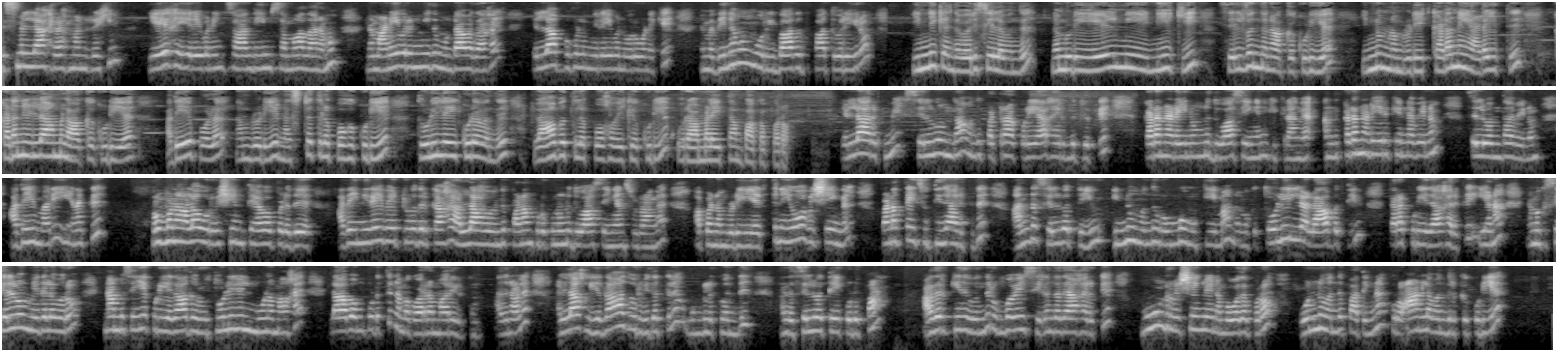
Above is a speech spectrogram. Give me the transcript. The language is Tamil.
பிஸ்மில்லாஹ் ரஹ்மான் ரஹீம் ஏக இறைவனின் சாந்தியும் சமாதானமும் நம் அனைவரின் மீதும் உண்டாவதாக எல்லா புகழும் இறைவன் ஒருவனுக்கு நம்ம தினமும் ஒரு இபாதத் பார்த்து வருகிறோம். இன்னைக்கு அந்த வரிசையில் வந்து நம்மளுடைய ஏழ்மையை நீக்கி செல்வந்தனாக்கக்கூடிய இன்னும் நம்மளுடைய கடனை அடைத்து கடன் இல்லாமல் ஆக்கக்கூடிய அதே போல் நம்மளுடைய நஷ்டத்தில் போகக்கூடிய தொழிலை கூட வந்து லாபத்தில் போக வைக்கக்கூடிய ஒரு அமலை தான் பார்க்க போகிறோம் எல்லாருக்குமே செல்வம் தான் வந்து பற்றாக்குறையாக இருந்துட்டு இருக்கு கடன் அடையணும்னு துவா செய்யுங்கன்னு கேட்குறாங்க அந்த கடன் அடையறக்கு என்ன வேணும்? செல்வம் தான் வேணும். அதே மாதிரி எனக்கு ரொம்ப நாளா ஒரு விஷயம் தேவைப்படுது. அதை நிறைவேற்றுவதற்காக அல்லாஹ் வந்து பணம் கொடுக்கணும்னு துவா செய்யுங்கன்னு சொல்றாங்க. அப்ப நம்மளுடைய எத்தனையோ விஷயங்கள் பணத்தை சுத்தி தான் இருக்குது. அந்த செல்வத்தையும் இன்னும் வந்து ரொம்ப முக்கியமா நமக்கு தொழில லாபத்தையும் தரக்கூடியதாக இருக்கு. ஏன்னா நமக்கு செல்வம் எதுல வரும்? நம்ம செய்யக்கூடிய ஏதாவது ஒரு தொழிலின் மூலமாக லாபம் கொடுத்து நமக்கு வர்ற மாதிரி இருக்கும். அதனால அல்லாஹ் ஏதாவது ஒரு விதத்துல உங்களுக்கு வந்து அந்த செல்வத்தை கொடுப்பான். அதற்கு இது வந்து ரொம்பவே சிறந்ததாக இருக்கு. மூன்று விஷயங்களை நம்ம ஓத போறோம். ஒண்ணு வந்து பாத்தீங்கன்னா குரானில் வந்திருக்கக்கூடிய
